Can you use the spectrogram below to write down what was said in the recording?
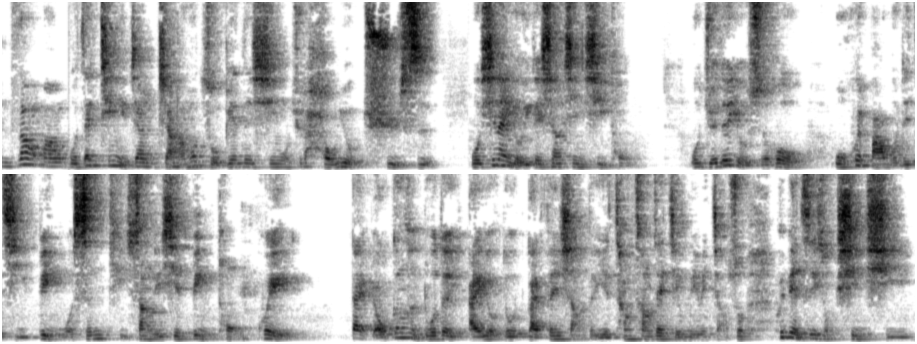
你知道吗？我在听你这样讲，然后左边的心，我觉得好有趣。是，我现在有一个相信系统，我觉得有时候我会把我的疾病，我身体上的一些病痛，会代表我跟很多的癌友都来分享的，也常常在节目里面讲说，会变成一种信息。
